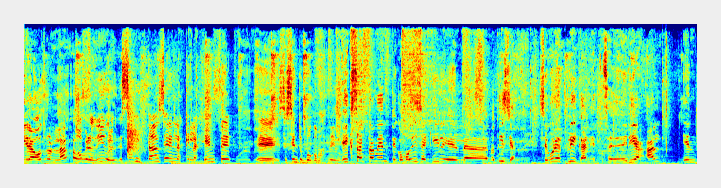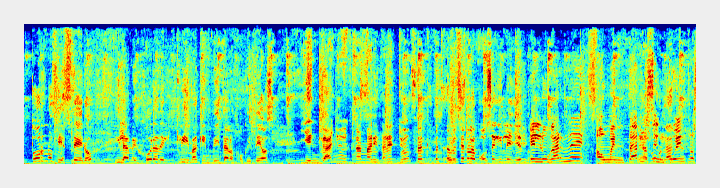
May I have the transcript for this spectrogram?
ir a otros lados. No, pero digo, esas instancias en las que la gente eh, se siente un poco más débil. Exactamente, como dice aquí la noticia. Según explican, esto se debería al entorno fiestero y la mejora del clima que invita a los coqueteos y engaños extramaritales. Yo, francamente, noticia no la puedo seguir leyendo. En lugar de aumentar los encuentros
